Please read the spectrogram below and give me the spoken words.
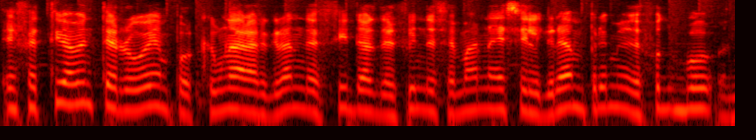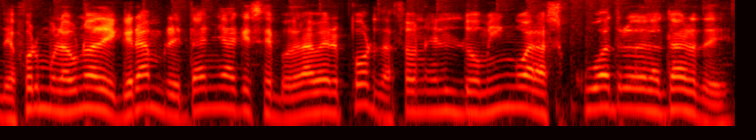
Efectivamente, Rubén, porque una de las grandes citas del fin de semana es el Gran Premio de Fútbol de Fórmula 1 de Gran Bretaña que se podrá ver por Dazón el domingo a las 4 de la tarde.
